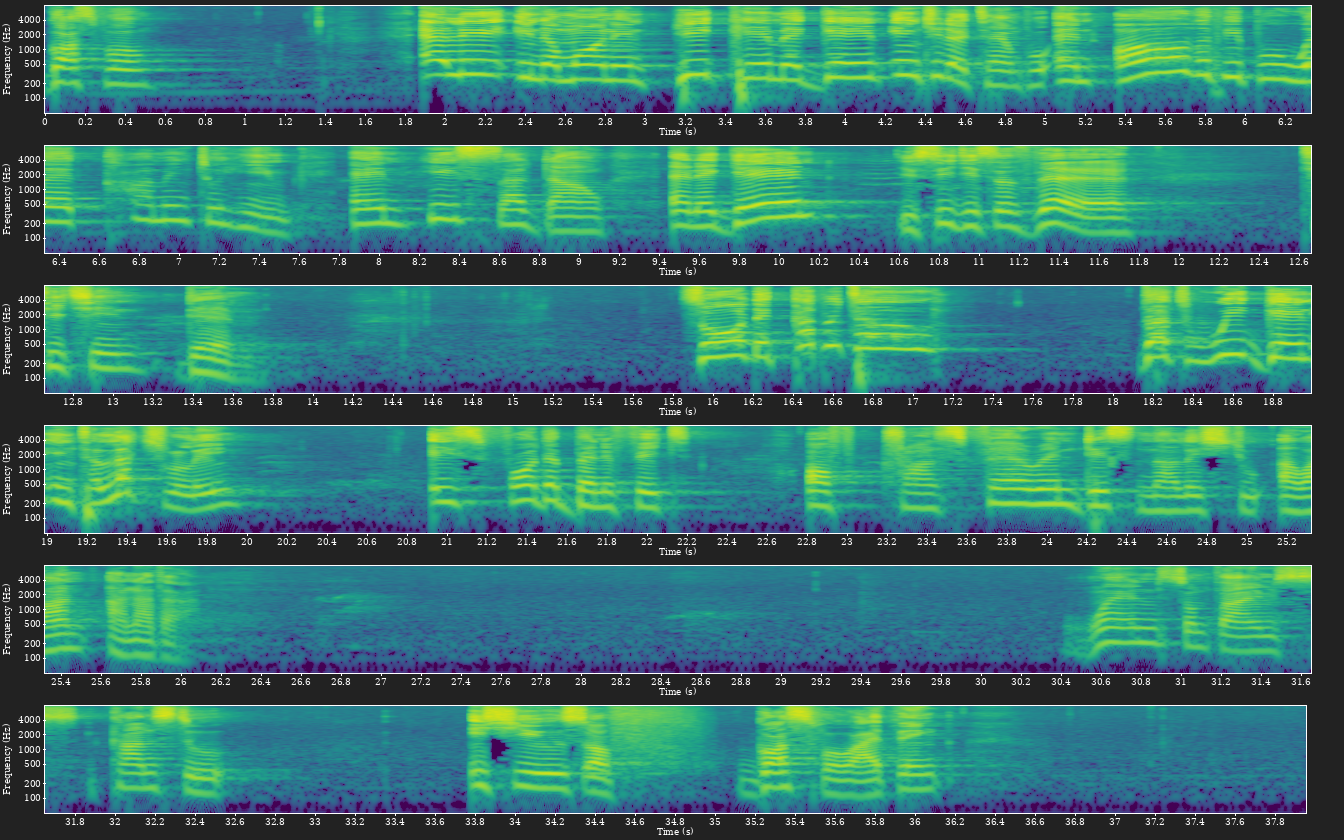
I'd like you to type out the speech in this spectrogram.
Gospel, early in the morning, he came again into the temple, and all the people were coming to him, and he sat down. And again, you see Jesus there teaching them. So the capital that we gain intellectually is for the benefit of transferring this knowledge to one another. When sometimes it comes to issues of gospel, I think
